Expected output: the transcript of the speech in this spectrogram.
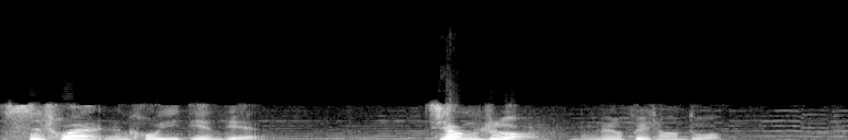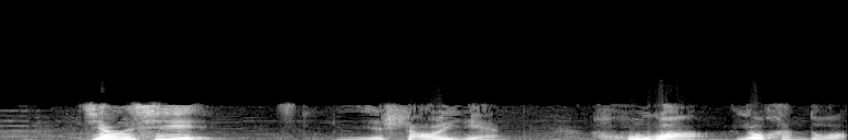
四川人口一点点，江浙人非常多，江西少一点，湖广又很多，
